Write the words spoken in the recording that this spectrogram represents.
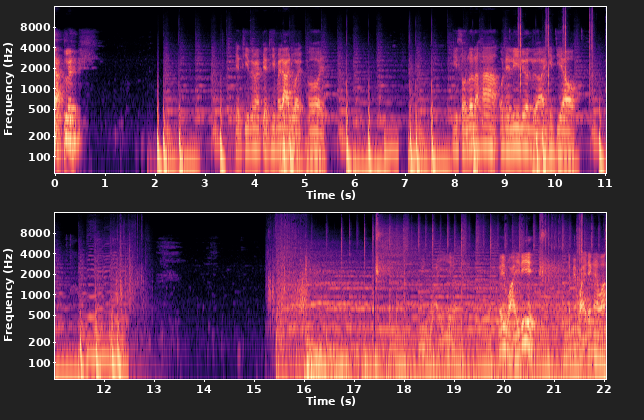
จัดเลย เปลี่ยนทีมได้ไหมเปลี่ยนทีมไม่ได้ด้วย เอ้ยมีโซนเลือดละห้าโอเดลี่เลือดเหลืออีกนิดเดียวไม่ไหวเหรอเฮ้ยไหวดิ มันจะไม่ไหวได้ไงวะ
